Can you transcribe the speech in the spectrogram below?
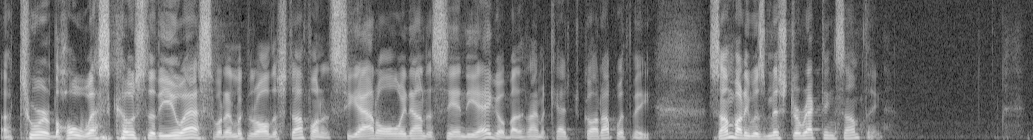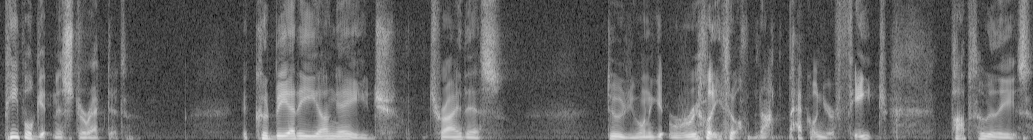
a tour of the whole west coast of the U.S. When I looked at all the stuff on it, Seattle all the way down to San Diego by the time it catch, caught up with me. Somebody was misdirecting something. People get misdirected. It could be at a young age. Try this dude, you want to get really knocked back on your feet? Pop through these.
